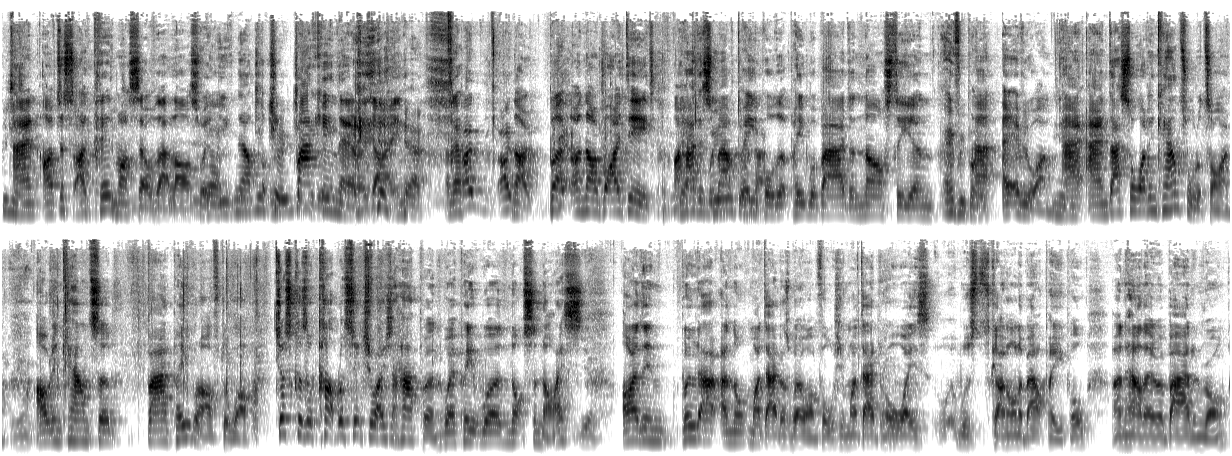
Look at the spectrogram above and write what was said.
Just- and I just I cleared myself that last week. Yeah. You've now put me back in there again. Yeah. I go, I- I- no, but yeah. I know, but I did. I had this about do that. people that. people were bad and nasty and Everybody. uh, everyone, and, and that's all I'd encounter all the time. I would encounter bad people after a while. Just because a couple of situations happened where people were not so nice, Yeah. I then blew that, out and not my dad as well. Unfortunately, my dad always was going on about people and how they were bad and wrong,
